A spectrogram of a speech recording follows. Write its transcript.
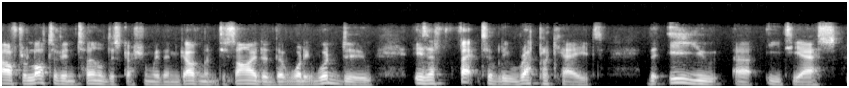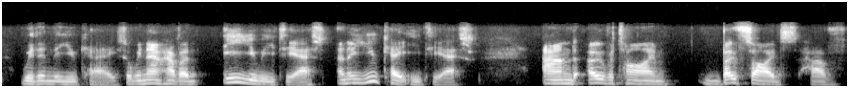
after a lot of internal discussion within government, decided that what it would do is effectively replicate the EU uh, ETS within the UK. So we now have an EU ETS and a UK ETS. And over time, both sides have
